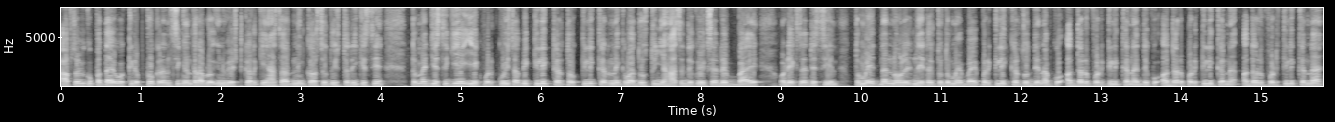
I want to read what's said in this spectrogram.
आप सभी को पता है होगा क्रिप्टो करेंसी के अंदर आप लोग इन्वेस्ट करके यहाँ से अर्निंग कर सकते हो इस तरीके से। तो मैं जैसे कि एक बार कोई सा भी क्लिक करता हूँ क्लिक करने के बाद दोस्तों यहाँ से देखो एक साइड है बाय और एक साइड है सेल तो मैं इतना नॉलेज नहीं रखता तो मैं बाय पर क्लिक करता हूँ देन आपको अदर पर क्लिक करना है। देखो अदर पर क्लिक करना है अदर पर क्लिक करना है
